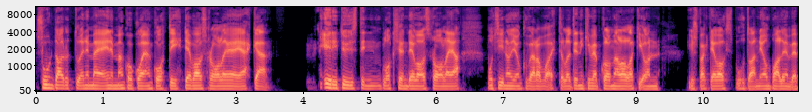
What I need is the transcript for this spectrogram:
suuntauduttu enemmän ja enemmän koko ajan kohti devausrooleja ja ehkä erityisesti blockchain devausrooleja mutta siinä on jonkun verran vaihtelua. Tietenkin Web3-alallakin on, just back DevOpsista puhutaan, niin on paljon web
